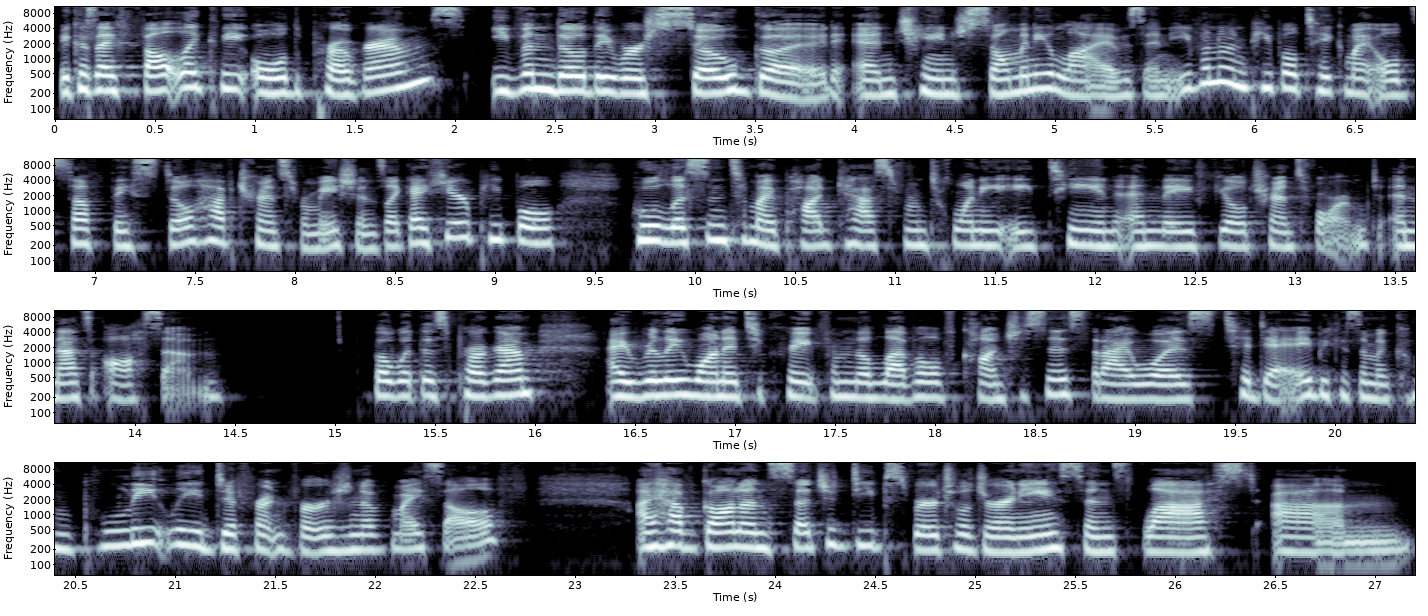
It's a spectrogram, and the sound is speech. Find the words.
Because I felt like the old programs, even though they were so good and changed so many lives, and even when people take my old stuff, they still have transformations. Like I hear people who listen to my podcast from 2018 and they feel transformed, and that's awesome. But with this program, I really wanted to create from the level of consciousness that I was today because I'm a completely different version of myself. I have gone on such a deep spiritual journey since last um,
